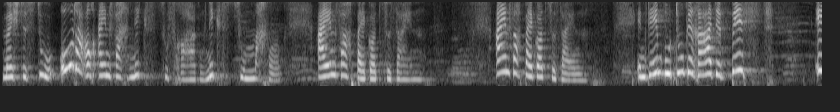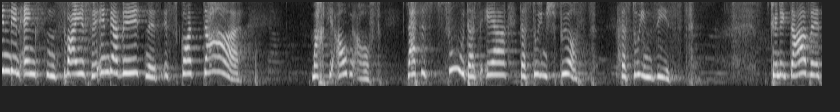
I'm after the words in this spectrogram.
möchtest du? Oder auch einfach nichts zu fragen, nichts zu machen. Einfach bei Gott zu sein. Einfach bei Gott zu sein. In dem, wo du gerade bist, in den Ängsten, Zweifel, in der Wildnis, ist Gott da. Mach die Augen auf. Lass es zu, dass er, dass du ihn spürst, dass du ihn siehst. König David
